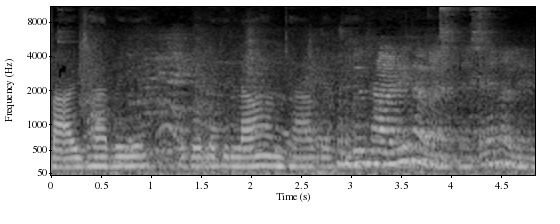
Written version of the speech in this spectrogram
बाल झाड़ रही है तो बोले कि ला हम झाड़ देते हैं। झाड़ी ना है ना रहा।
